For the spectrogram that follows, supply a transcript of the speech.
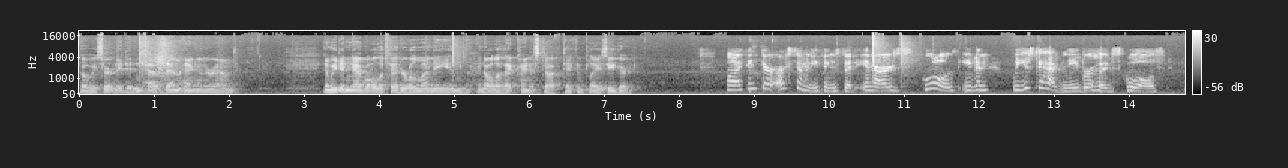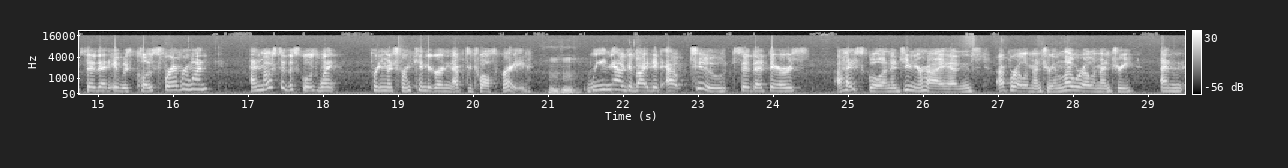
But we certainly didn't have them hanging around. And we didn't have all the federal money and, and all of that kind of stuff taking place either. Well, I think there are so many things that in our schools, even we used to have neighborhood schools so that it was close for everyone. And most of the schools went pretty much from kindergarten up to 12th grade. Mm-hmm. We now divide it out too, so that there's a high school and a junior high and upper elementary and lower elementary. And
